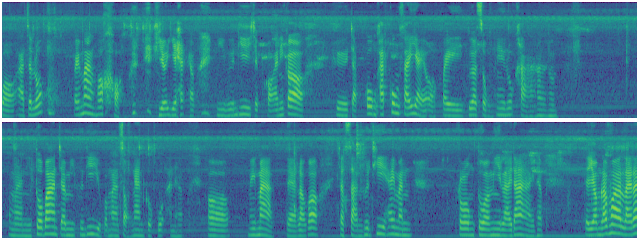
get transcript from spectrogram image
บ่ออาจจะลก ไปมากเพราะของ เยอะแยะครับ มีพื้นที่เจ็บของอันนี้ก็คือจับกุ้งคัดกุ้งไซส์ใหญ่ออกไปเพื่อส่งให้ลูกค้าครับประมาณนี้ตัวบ้านจะมีพื้นที่อยู่ประมาณ 2 งานกว่าๆนะครับก็ไม่มาก แต่เราก็จัดสรรพื้นที่ให้มันตรงตัวมีรายได้นะครับ แต่ยอมรับว่ารายได้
